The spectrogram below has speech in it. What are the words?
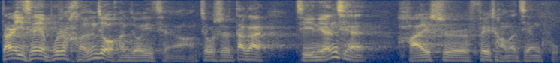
当然以前也不是很久很久以前啊，就是大概几年前还是非常的艰苦，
